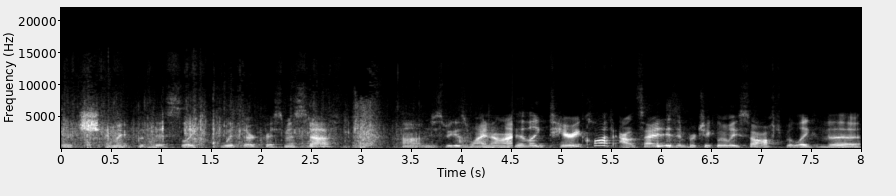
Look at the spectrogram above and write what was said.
which I might put this like with their Christmas stuff. Um, just because why not? The like terry cloth outside isn't particularly soft, but like the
